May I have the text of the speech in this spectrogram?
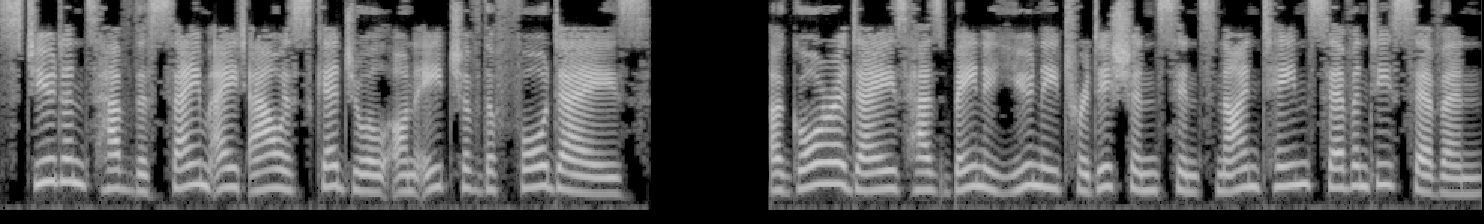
Students have the same eight-hour schedule on each of the four days. Agora Days has been a uni tradition since 1977.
